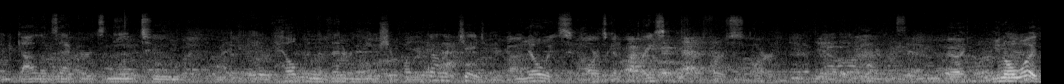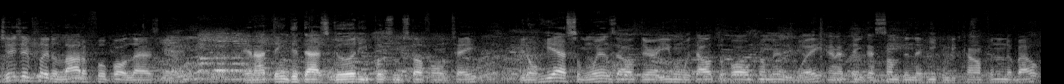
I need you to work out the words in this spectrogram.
and a guy like Zach Ertz need to help in the veteran leadership of a guy like JJ. We know his heart's going to be racing at first start. You know what? JJ played a lot of football last game, and I think that that's good. He put some stuff on tape. You know, he has some wins out there even without the ball coming his way, and I think that's something that he can be confident about.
